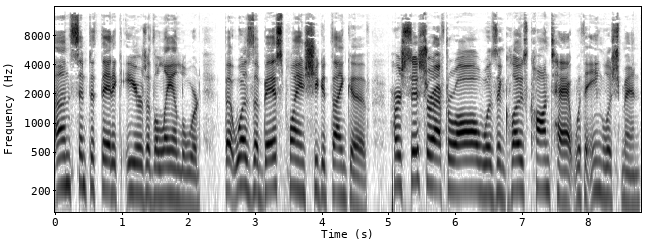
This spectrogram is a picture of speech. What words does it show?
unsympathetic ears of the landlord, but was the best plan she could think of. Her sister, after all, was in close contact with the Englishman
